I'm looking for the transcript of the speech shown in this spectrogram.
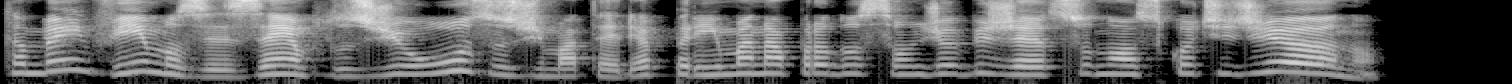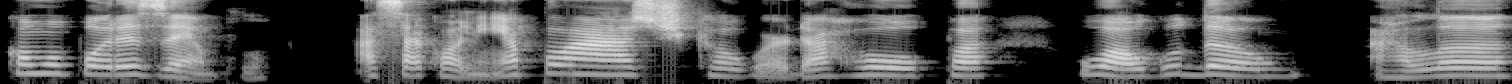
Também vimos exemplos de usos de matéria-prima na produção de objetos do nosso cotidiano, como, por exemplo, a sacolinha plástica, o guarda-roupa, o algodão, a lã,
